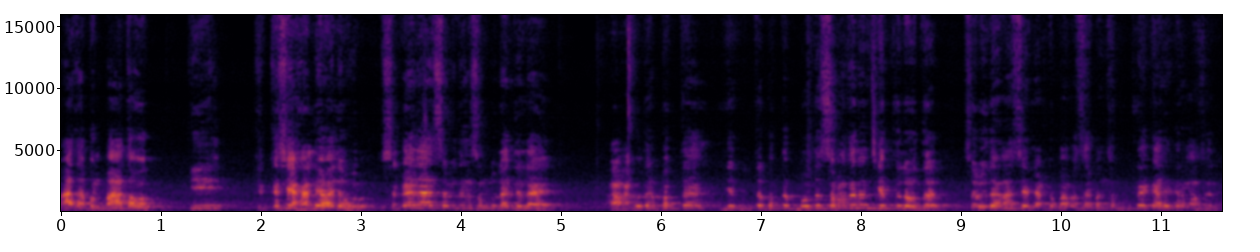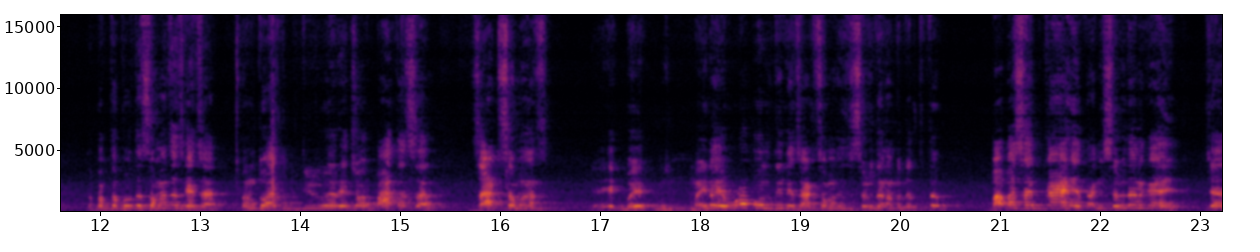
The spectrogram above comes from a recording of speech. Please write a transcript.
आज आपण पाहत आहोत की कसे हल्ले व्हायले हो सगळ्याला आज संविधान समजू लागलेलं आहे. अगोदर फक्त म्हणजे हे फक्त बौद्ध समाजानंच घेतलेलं होतं. संविधान असेल डॉक्टर बाबासाहेबांचा कुठलाही कार्यक्रम असेल तर फक्त बौद्ध समाजच घ्यायचा. परंतु आज तुम्ही टीव्हीवर याच्यावर पाहत असाल जाट समाज एक एक महिला एवढं बोलते ते जाट समाजाच्या संविधानाबद्दल. तर बाबासाहेब काय आहेत आणि संविधान काय आहे ज्या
